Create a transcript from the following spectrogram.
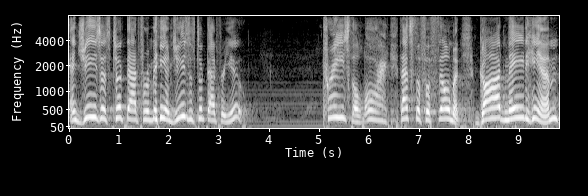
And Jesus took that for me, and Jesus took that for you. Praise the Lord. That's the fulfillment. God made him,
